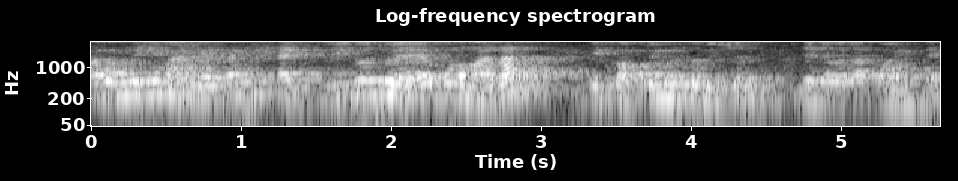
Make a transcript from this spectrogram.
अब हमने ये मान लिया था कि x ज़ीरो जो है वो हमारा एक ऑप्टिमल सॉल्यूशन देने वाला पॉइंट है।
